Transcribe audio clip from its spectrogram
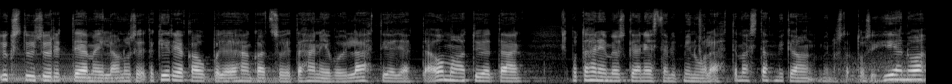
yksityisyrittäjä, meillä on useita kirjakauppoja ja hän katsoi, että hän ei voi lähteä jättää omaa työtään – mutta hän ei myöskään estänyt minua lähtemästä, mikä on minusta tosi hienoa.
